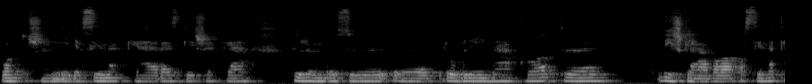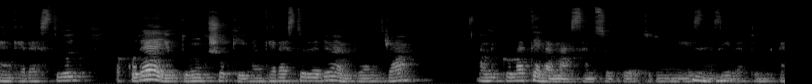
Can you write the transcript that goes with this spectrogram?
pontosan így a színekkel, rezgésekkel, különböző ö, problémákat ö, vizsgálva a színeken keresztül, akkor eljutunk sok éven keresztül egy olyan pontra, amikor már tényleg más szemszögből tudunk nézni mm-hmm. az mhm. életünkre.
